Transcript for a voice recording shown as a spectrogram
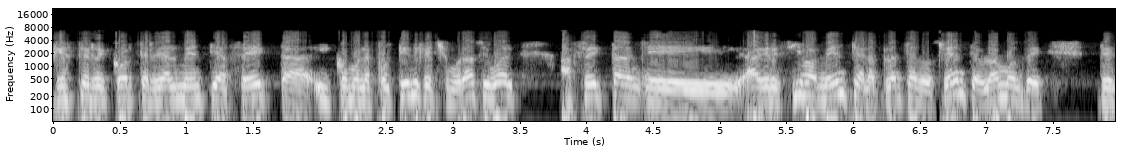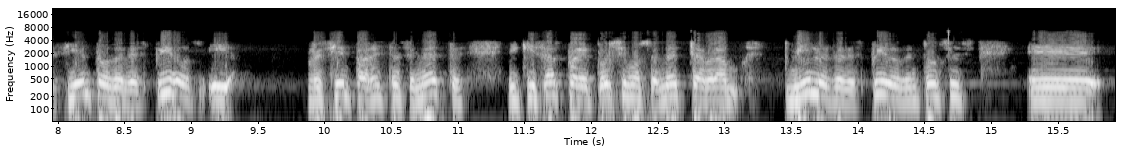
este recorte realmente afecta, y como la Politécnica Chimborazo igual, afectan eh, agresivamente a la planta docente, hablamos de, de cientos de despidos, y recién para este semestre, y quizás para el próximo semestre habrá miles de despidos, entonces, eh,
